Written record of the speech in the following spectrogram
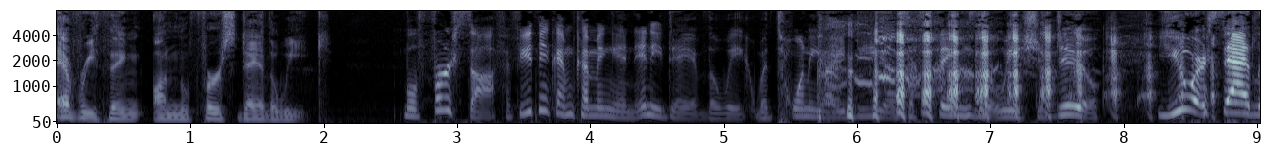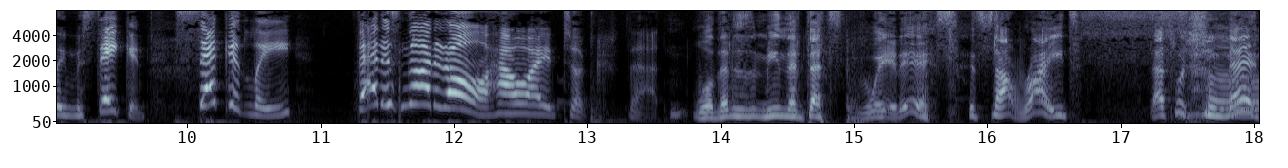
everything on the first day of the week. Well, first off, if you think I'm coming in any day of the week with 20 ideas of things that we should do, you are sadly mistaken. Secondly, that is not at all how I took that. Well, that doesn't mean that that's the way it is. It's not right. That's what she meant.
